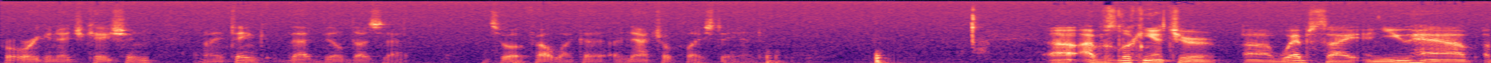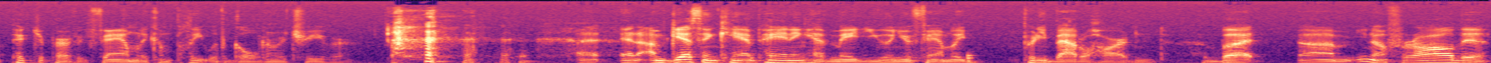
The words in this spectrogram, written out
for Oregon education, and I think that bill does that. And so it felt like a, a natural place to end. Uh, I was looking at your uh, website, and you have a picture-perfect family, complete with a golden retriever. uh, and I'm guessing campaigning have made you and your family pretty battle-hardened. But um, you know, for all the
